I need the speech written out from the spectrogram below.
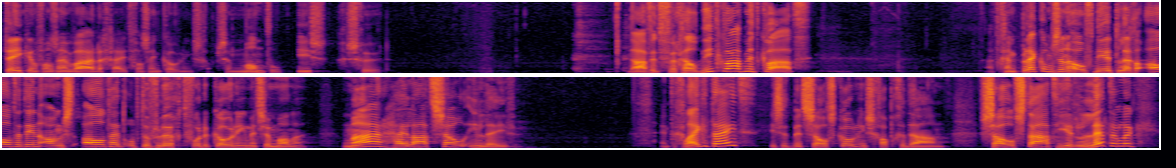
Teken van zijn waardigheid van zijn koningschap. Zijn mantel is gescheurd. David vergeldt niet kwaad met kwaad had geen plek om zijn hoofd neer te leggen, altijd in angst, altijd op de vlucht voor de koning met zijn mannen. Maar hij laat Saul in leven. En tegelijkertijd is het met Sauls koningschap gedaan. Saul staat hier letterlijk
